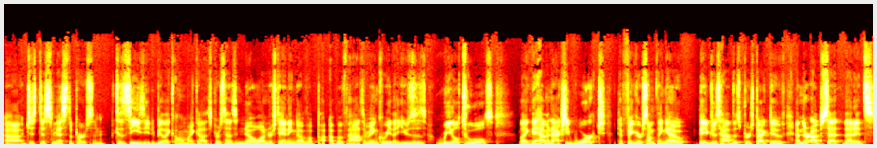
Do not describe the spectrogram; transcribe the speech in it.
uh, just dismiss the person because it's easy to be like, oh my god, this person has no understanding of a of a path of inquiry that uses real tools. Like they haven't actually worked to figure something out. They just have this perspective, and they're upset that it's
